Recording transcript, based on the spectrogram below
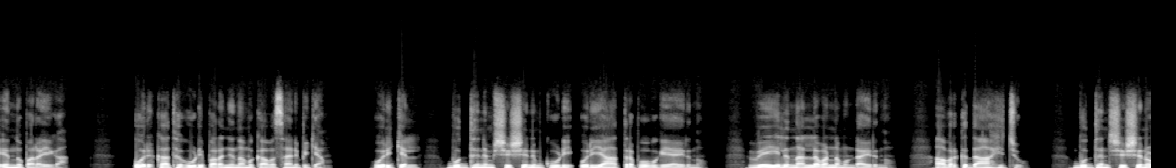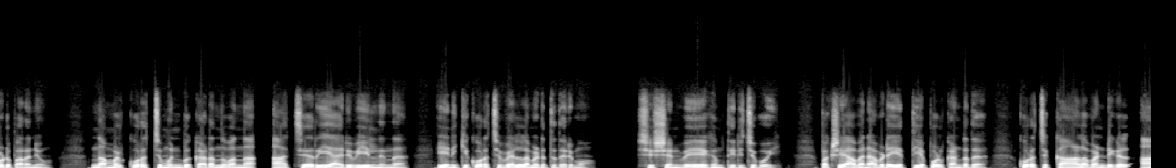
എന്നു പറയുക. ഒരു കഥ കൂടി പറഞ്ഞ് നമുക്ക് അവസാനിപ്പിക്കാം. ഒരിക്കൽ ബുദ്ധനും ശിഷ്യനും കൂടി ഒരു യാത്ര പോവുകയായിരുന്നു. വെയിൽ നല്ലവണ്ണമുണ്ടായിരുന്നു അവർക്ക് ദാഹിച്ചു. ബുദ്ധൻ ശിഷ്യനോട് പറഞ്ഞു നമ്മൾ കുറച്ചു മുൻപ് കടന്നുവന്ന ആ ചെറിയ അരുവിയിൽ നിന്ന് എനിക്ക് കുറച്ച് വെള്ളമെടുത്തു തരുമോ? ശിഷ്യൻ വേഗം തിരിച്ചുപോയി. പക്ഷെ അവൻ അവിടെ എത്തിയപ്പോൾ കണ്ടത് കുറച്ച് കാളവണ്ടികൾ ആ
